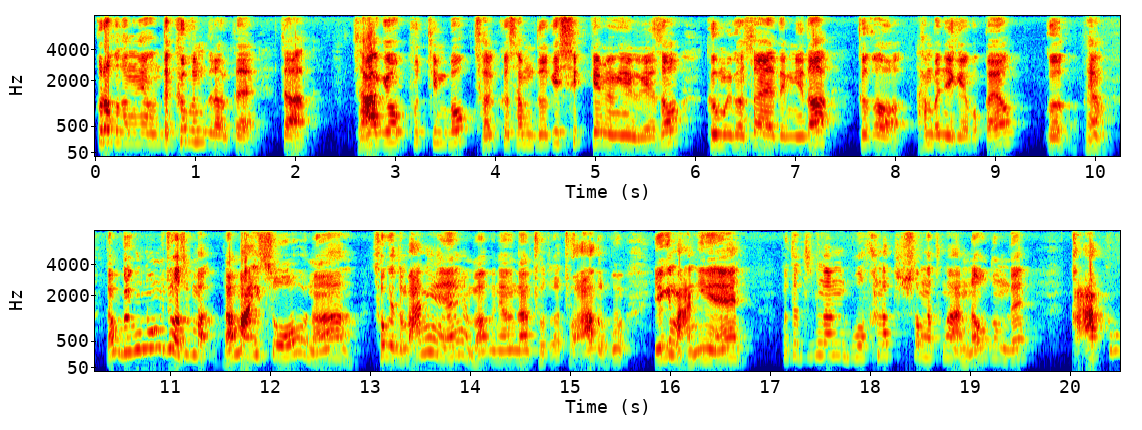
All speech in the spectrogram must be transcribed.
그러거든요. 근데 그분들한테 자 자교 푸틴복 절크 삼덕이 10개명에 의해서 그 물건 써야 됩니다. 그거 한번 얘기해 볼까요? 그 그냥 나 물건 너무 좋아서 막, 나 많이 써. 나 소개도 많이 해. 막 그냥 나 좋아 좋아 그러고 얘기 많이 해. 근데 난 뭐 하나도 수상 같은 거 안 나오던데 가끔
